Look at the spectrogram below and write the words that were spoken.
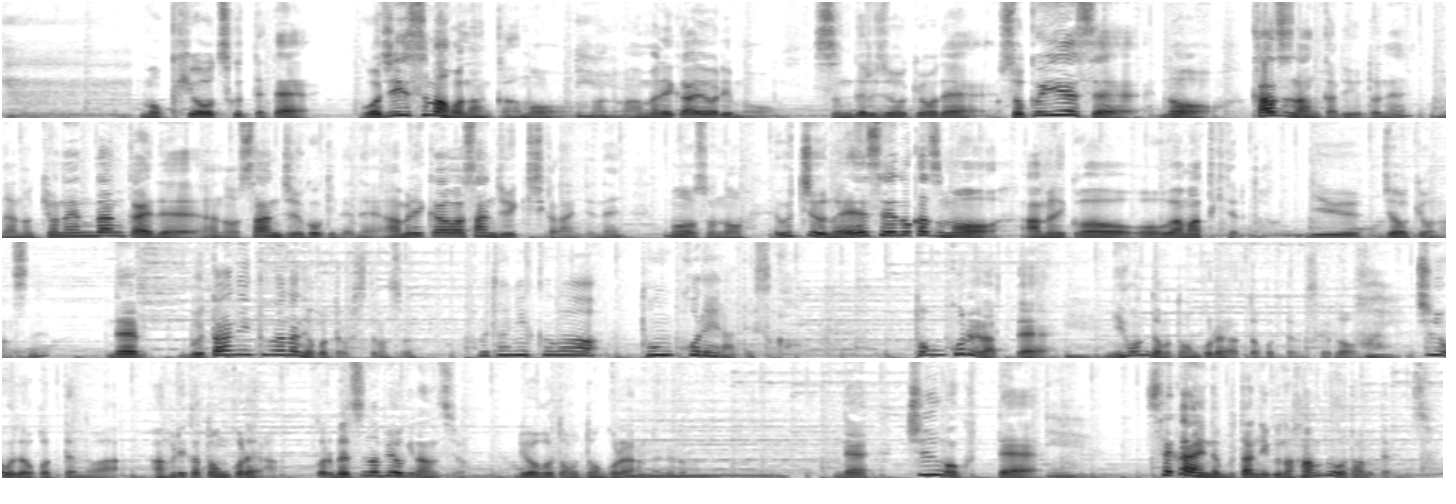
目標を作ってて 5G スマホなんかはもう、ええ。あのアメリカよりも進んでる状況で測位衛星の数なんかでいうとねあの去年段階であの35機でねアメリカは31機しかないんでねもうその宇宙の衛星の数もアメリカを上回ってきてるという状況なんですね。で豚肉が何起こってるか知ってます？豚肉はトンコレラですか、トンコレラってえ日本でもトンコレラって起こってるんですけど、えはい。中国で起こってるのはアフリカトンコレラ。これ別の病気なんですよ両方ともトンコレラなんだけど。で中国ってええ。世界の豚肉の半分を食べてるんですよ。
